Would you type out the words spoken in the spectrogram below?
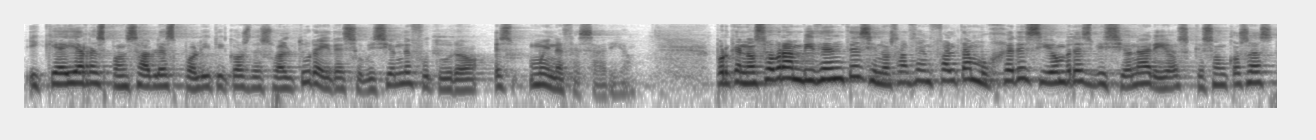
y que haya responsables políticos de su altura y de su visión de futuro es muy necesario. Porque nos sobran videntes y nos hacen falta mujeres y hombres visionarios, que son cosas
